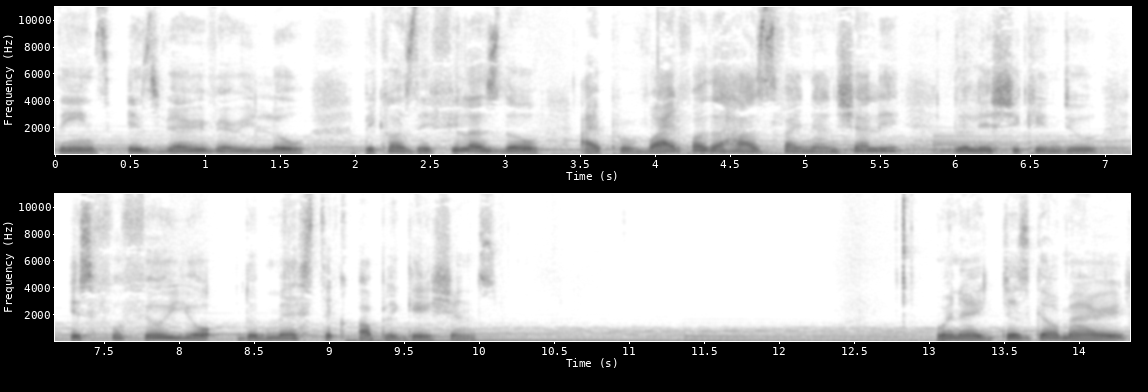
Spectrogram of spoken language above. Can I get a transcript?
things is very, very low because they feel as though I provide for the house financially, the least you can do is fulfill your domestic obligations. When I just got married,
